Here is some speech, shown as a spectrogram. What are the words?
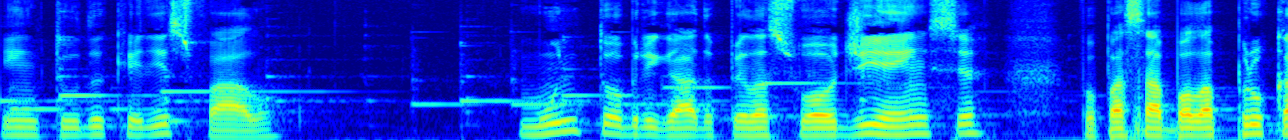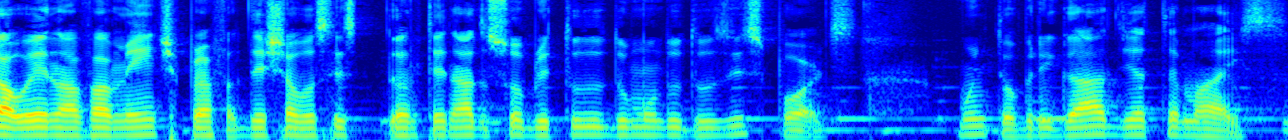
em tudo que eles falam. Muito obrigado pela sua audiência. Vou passar a bola pro Cauê novamente para deixar vocês antenados sobre tudo do mundo dos esportes. Muito obrigado e até mais.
